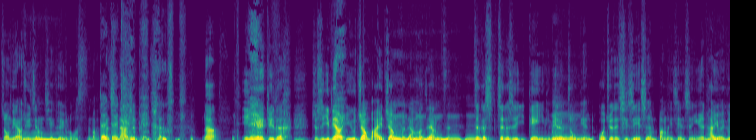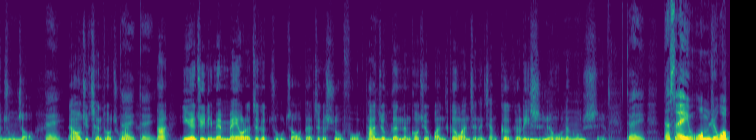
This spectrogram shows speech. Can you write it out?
重点要去讲杰克与罗斯嘛，那其他是陪衬。那音乐剧的就是一定要 you jump I jump，然后这样子，这个是这个是电影里面的重点。我觉得其实也是很棒的一件事，因为它有一个主轴，对，然后去衬托出来。对，那音乐剧里面没有了这个主轴的这个束缚，它就更能够去完。更完整的讲各个历史人物的故事。嗯嗯、对，那所以我们如果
